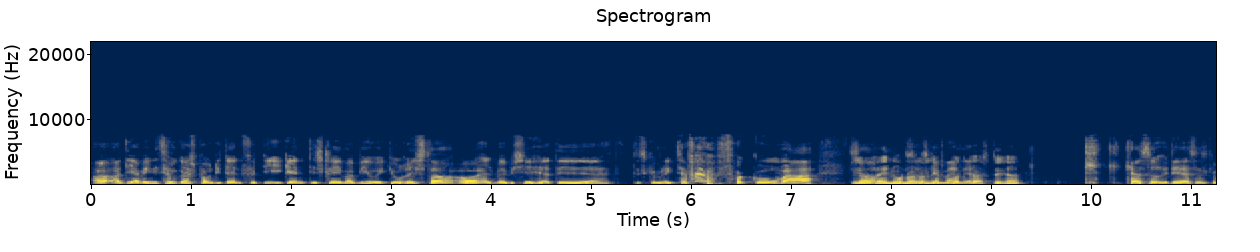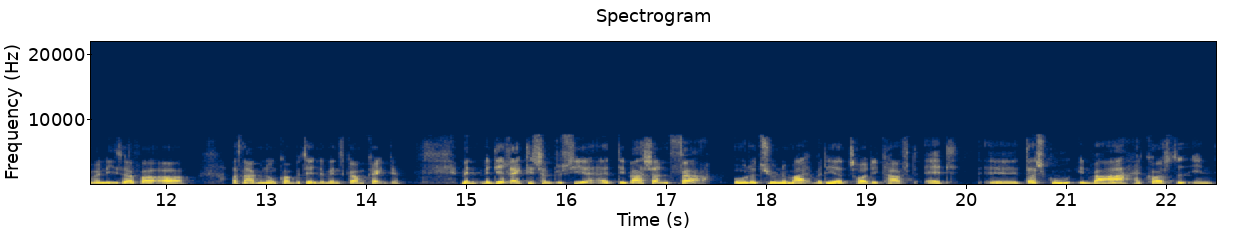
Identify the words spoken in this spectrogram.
og, og det er egentlig til udgangspunkt i den, fordi igen, disclaimer, vi er jo ikke jurister, og alt hvad vi siger her, det, det skal man ikke tage for, for gode varer. Det er så, en ren underholdningspodcast, det her. Kaste ud i det her, så skal man lige sørge for at, at snakke med nogle kompetente mennesker omkring det. Men, men det er rigtigt, som du siger, at det var sådan før 28. maj, var det jeg tror, det er kraft, at øh, der skulle en vare have kostet en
